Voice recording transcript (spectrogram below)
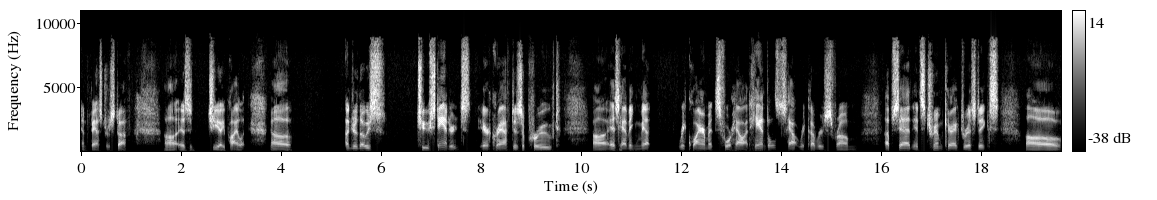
and faster stuff uh, as a GA pilot. Uh, under those two standards, aircraft is approved uh, as having met requirements for how it handles, how it recovers from upset, its trim characteristics, uh,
